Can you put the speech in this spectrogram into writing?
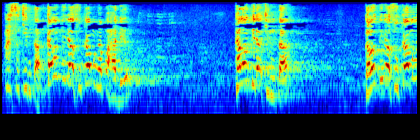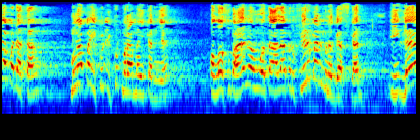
Rasa cinta. Kalau tidak suka, mengapa hadir? Kalau tidak cinta, kalau tidak suka, mengapa datang? Mengapa ikut-ikut meramaikannya? Allah subhanahu wa ta'ala berfirman menegaskan, La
